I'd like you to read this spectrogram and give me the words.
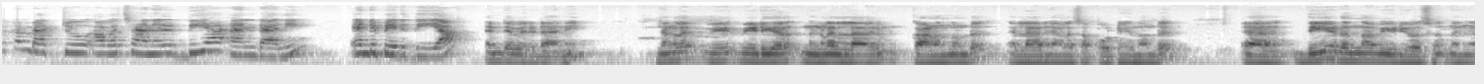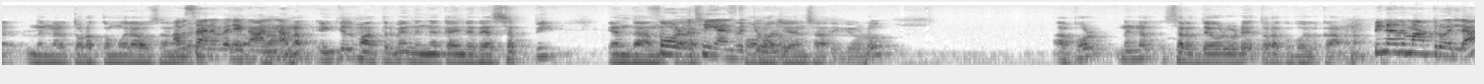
Welcome back to our channel Diya and Dani എന്റെ പേര് ദിയ. എന്റെ പേര് ഡാനി. ഞങ്ങൾ വീഡിയോ നിങ്ങളെല്ലാവരും കാണുന്നുണ്ട്. എല്ലാവരും ഞങ്ങളെ സപ്പോർട്ട് ചെയ്യുന്നുണ്ട്. ദീ ഇടുന്ന വീഡിയോസ് നിങ്ങൾ നിങ്ങൾ തുടക്കം മുതൽ അവസാനം വരെ കാണണം. എങ്കിൽ മാത്രമേ നിങ്ങൾക്ക് അതിന്റെ റെസിപ്പി എന്താണെന്ന് ഫോളോ. ചെയ്യാൻ സാധിക്കുകയുള്ളൂ. അപ്പോൾ നിങ്ങൾ ശ്രദ്ധയോടുകൂടെ തുറക്കു പോലെ കാണണം. പിന്നെ അത് മാത്രമല്ല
